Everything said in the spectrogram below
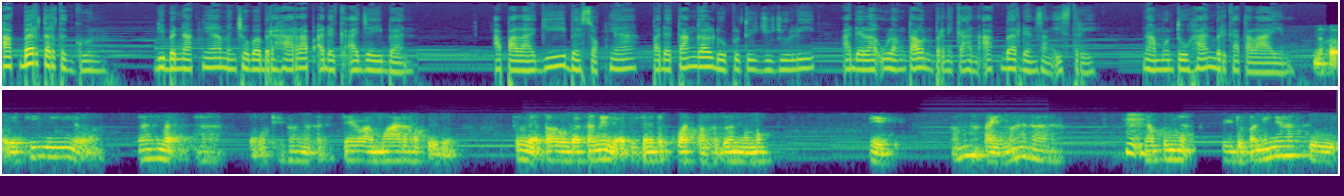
Akbar tertegun. Di benaknya mencoba berharap ada keajaiban. Apalagi besoknya pada tanggal 27 Juli adalah ulang tahun pernikahan Akbar dan sang istri. Namun Tuhan berkata lain. Nah kok ya gini ya, kan mbak, ah, dia banget, kecewa, marah waktu itu. Tuh nggak tahu katanya nggak bisa itu kuat banget Tuhan ngomong, eh kamu ngapain marah? Hmm. Yang punya kehidupan ini aku.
